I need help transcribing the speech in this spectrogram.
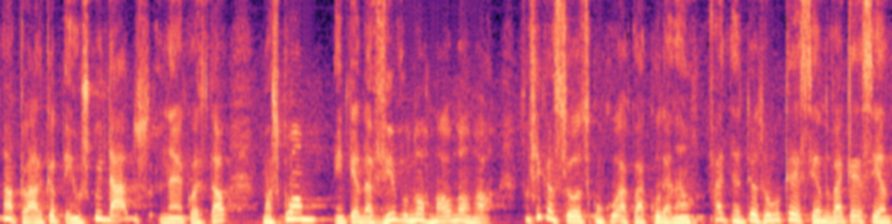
Não, claro que eu tenho os cuidados, né, coisa e tal, mas como? Entenda vivo, normal, normal. Não fica ansioso com, a cura, não. Faz, Deus, eu vou crescendo, vai crescendo.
